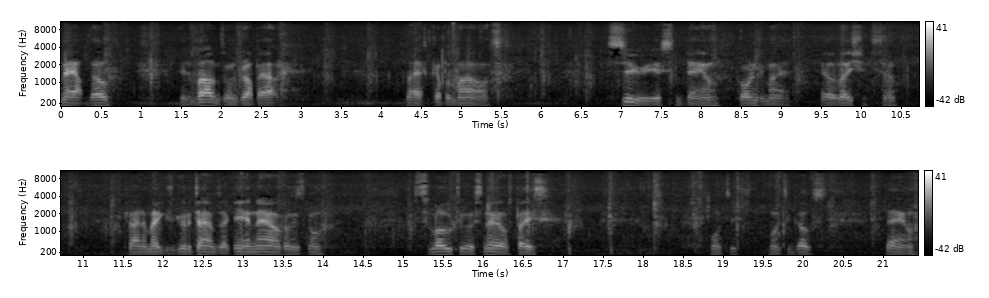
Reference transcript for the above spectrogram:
map though, and the bottom's gonna drop out last couple of miles serious down according to my elevation. So trying to make as good a time as I can now because it's going to slow to a snail's pace once it once it goes down.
